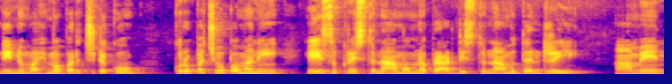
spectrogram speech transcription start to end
నిన్ను మహిమపరచుటకు కృపచూపమని యేసుక్రీస్తు నామమున ప్రార్థిస్తున్నాము తండ్రి. ఆమెన్.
